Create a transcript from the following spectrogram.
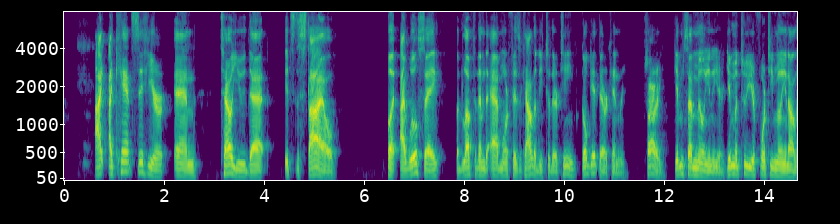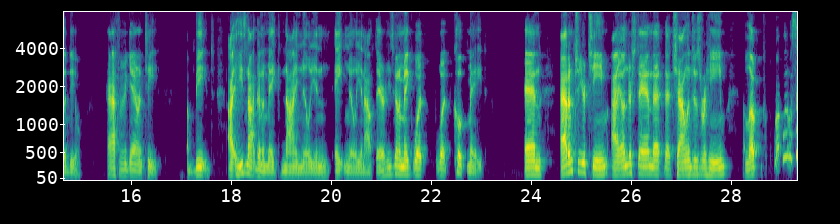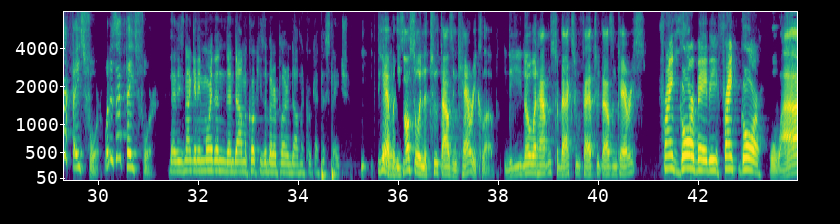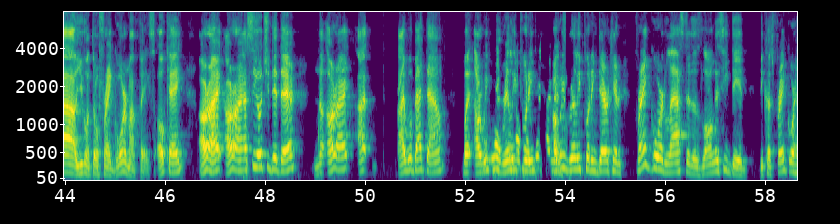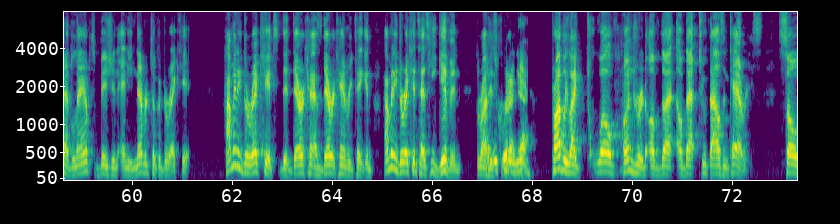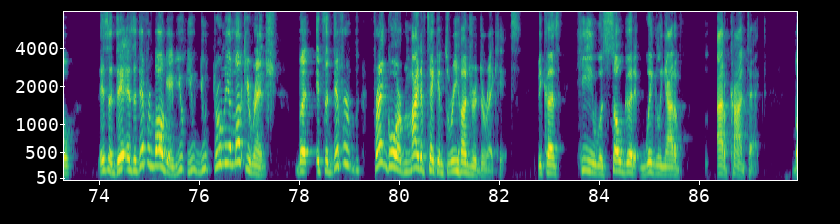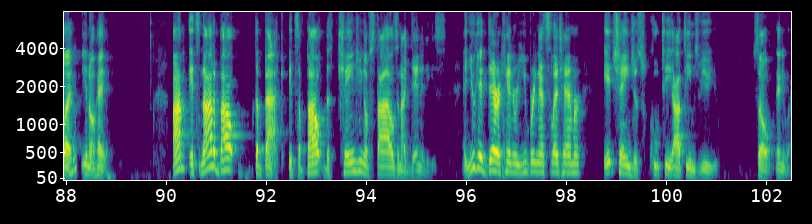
I I can't sit here and tell you that it's the style, but I will say I'd love for them to add more physicality to their team. Go get Derrick Henry. Sorry, give him seven million a year. Give him a two-year, fourteen million dollar deal, half of it guaranteed. A beat. I, he's not going to make nine million, eight million out there. He's going to make what what Cook made, and add him to your team. I understand that that challenges Raheem. I love what, what's that face for? What is that face for? That he's not getting more than than Dalvin Cook. He's a better player than Dalvin Cook at this stage. Yeah, but he's also in the 2,000 carry club. Do you know what happens to backs who've had 2,000 carries? Frank Gore, baby. Frank Gore. Wow. You're going to throw Frank Gore in my face. Okay. All right. All right. I see what you did there. No, all right. I I will back down. But are we really putting are we really putting Derrick Henry? Frank Gore lasted as long as he did because Frank Gore had lamps vision and he never took a direct hit. How many direct hits did Derrick has Derrick Henry taken? How many direct hits has he given throughout his career? Yeah probably like 1200 of that of that 2000 carries. So it's a di- it's a different ball game you you you threw me a monkey wrench but it's a different frank gore might have taken 300 direct hits because he was so good at wiggling out of out of contact. But mm-hmm. you know hey i'm it's not about the back. It's about the changing of styles and identities and you get Derrick Henry, you bring that sledgehammer, it changes who te- how teams view you. So anyway,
